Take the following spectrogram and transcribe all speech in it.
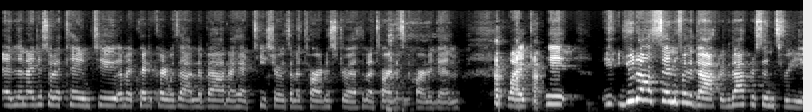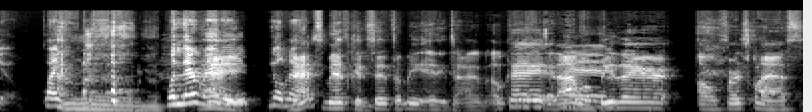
And then I just sort of came to, and my credit card was out and about, and I had t-shirts and a TARDIS dress and a TARDIS cardigan. Like it, you don't send for the doctor. The doctor sends for you. Like Mm. When they're ready, Hey, you'll know. Matt Smith can send for me anytime, okay? And I will be there on first class,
